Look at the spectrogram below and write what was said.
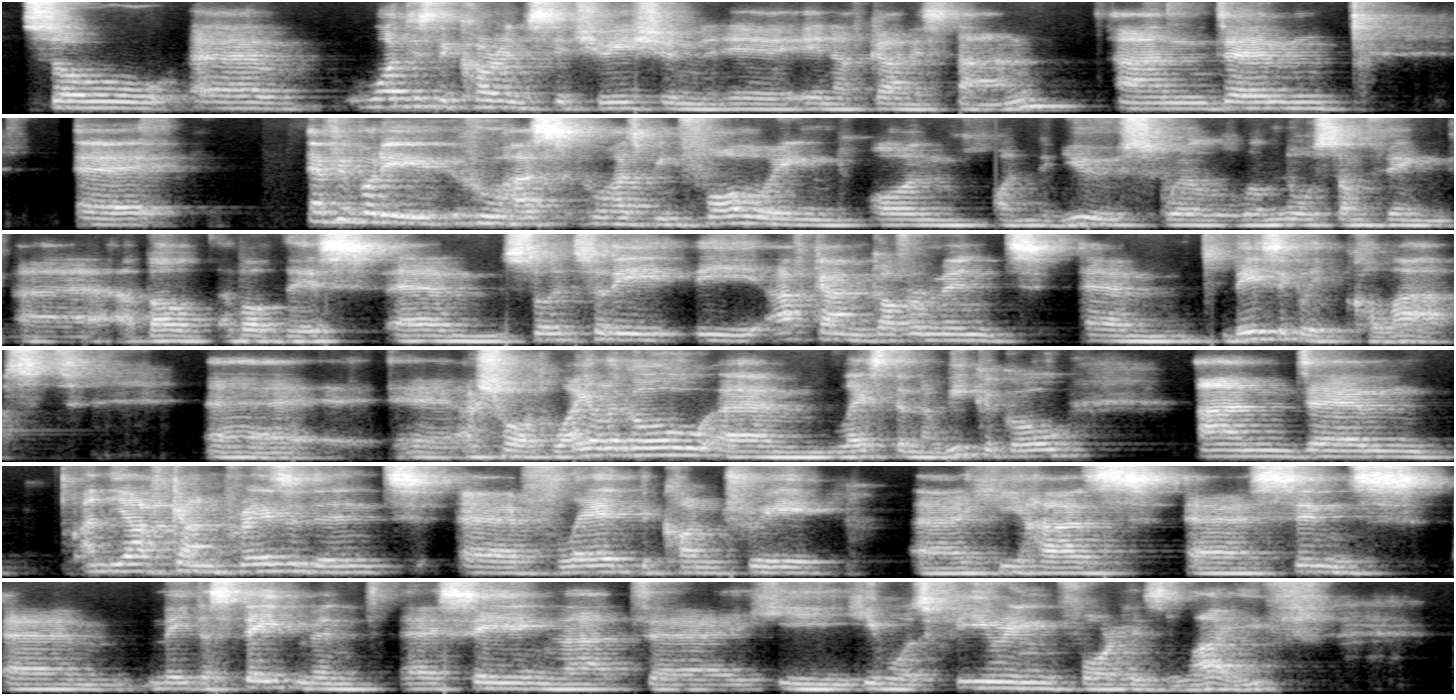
So, uh, what is the current situation in, in Afghanistan? And um, uh, everybody who has who has been following on on the news will will know something uh, about about this. Um, so so the the Afghan government um, basically collapsed uh, a short while ago, um, less than a week ago, and um, and the Afghan president uh, fled the country. Uh, he has uh, since um, made a statement uh, saying that uh, he he was fearing for his life.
